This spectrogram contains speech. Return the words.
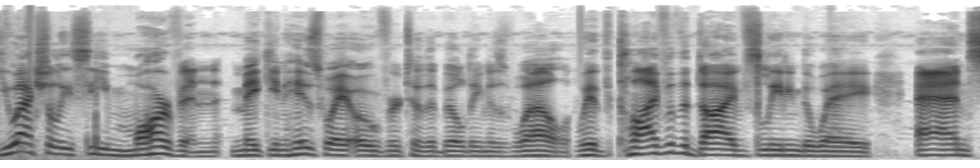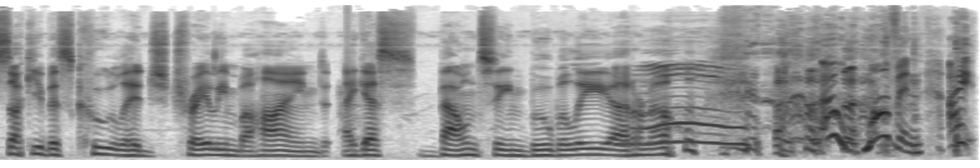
you actually see Marvin making his way over to the building as well, with Clive of the Dives leading the way and Succubus Coolidge trailing behind, I guess bouncing boobily, I don't know. oh, Marvin! I.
